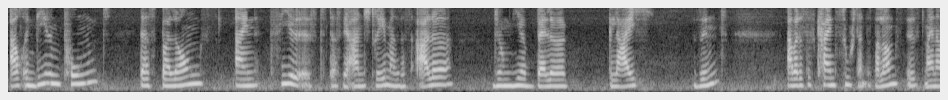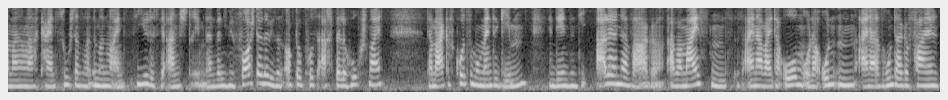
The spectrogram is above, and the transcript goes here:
auch in diesem Punkt, dass Balance ein Ziel ist, das wir anstreben, also dass alle Jonglierbälle gleich sind. Aber das ist kein Zustand. Das Balance ist meiner Meinung nach kein Zustand, sondern immer nur ein Ziel, das wir anstreben. Denn wenn ich mir vorstelle, wie so ein Oktopus acht Bälle hochschmeißt, Da mag es kurze Momente geben, in denen sind die alle in der Waage, aber meistens ist einer weiter oben oder unten, einer ist runtergefallen,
